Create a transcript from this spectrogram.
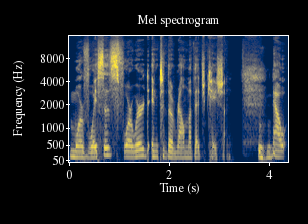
more voices forward into the realm of education. Mm-hmm. Now,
